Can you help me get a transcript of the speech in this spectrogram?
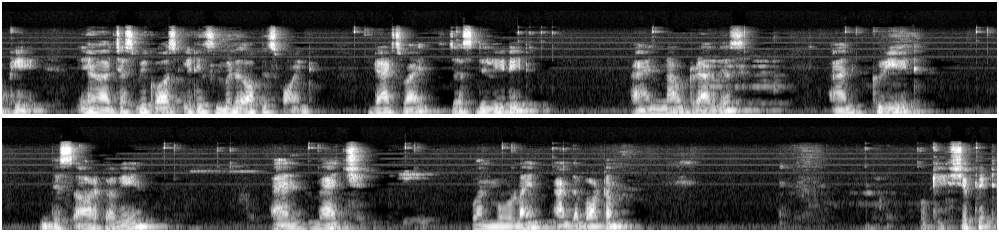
okay. Yeah just because it is middle of this point that's why just delete it and now drag this and create this arc again and match one more line at the bottom. Okay shift it.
